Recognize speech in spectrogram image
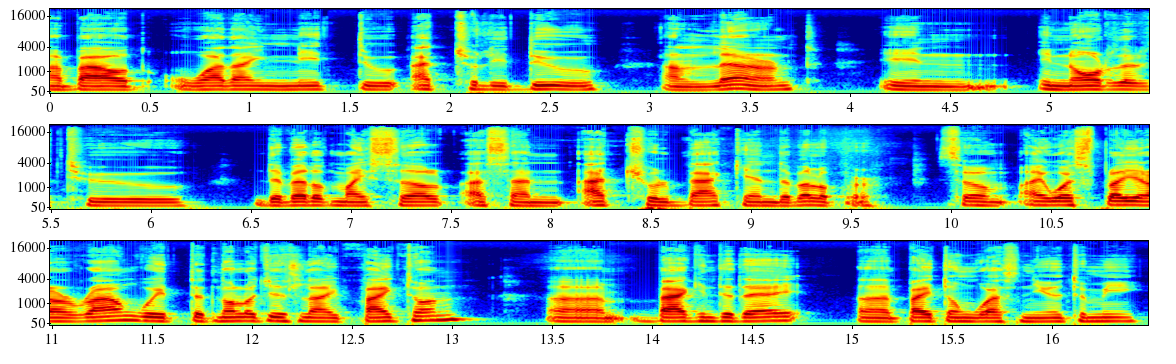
about what I need to actually do and learn in in order to develop myself as an actual backend developer. So I was playing around with technologies like Python. Um, back in the day, uh, Python was new to me.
